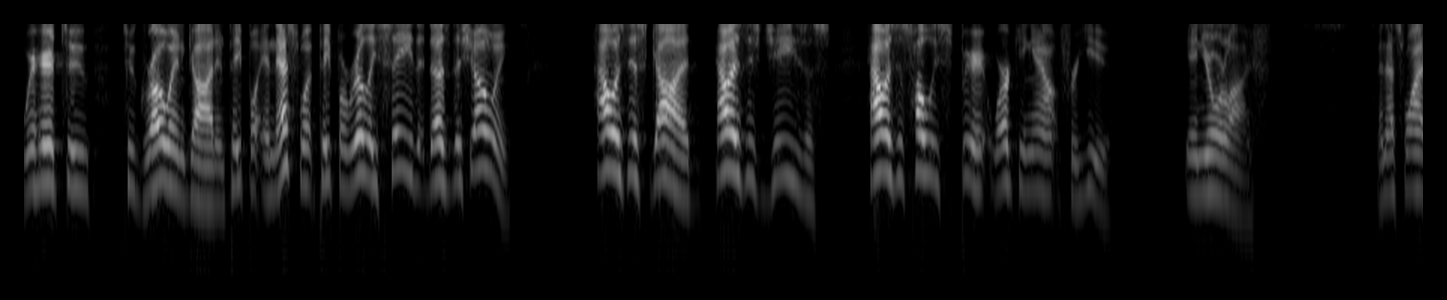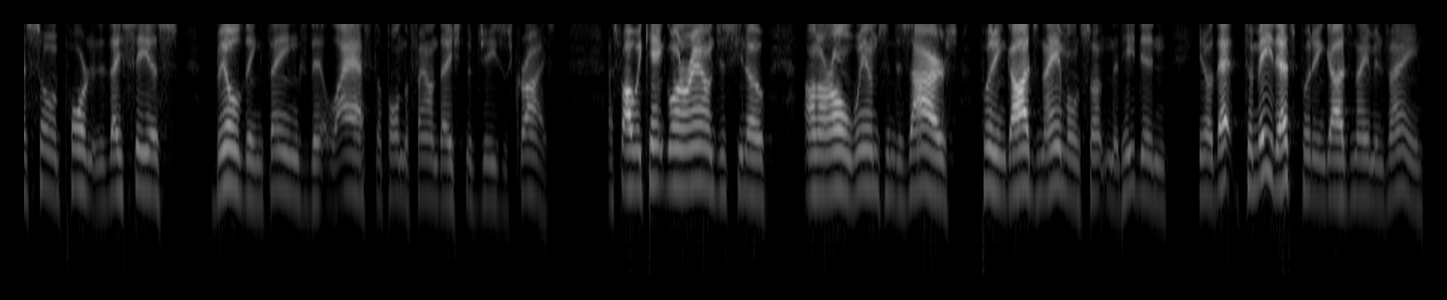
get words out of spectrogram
We're here to to grow in God and people and that's what people really see that does the showing. How is this God? How is this Jesus? How is this Holy Spirit working out for you in your life? And that's why it's so important that they see us building things that last upon the foundation of Jesus Christ. That's why we can't go around just, you know, on our own whims and desires putting God's name on something that He didn't. You know, that to me, that's putting God's name in vain.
